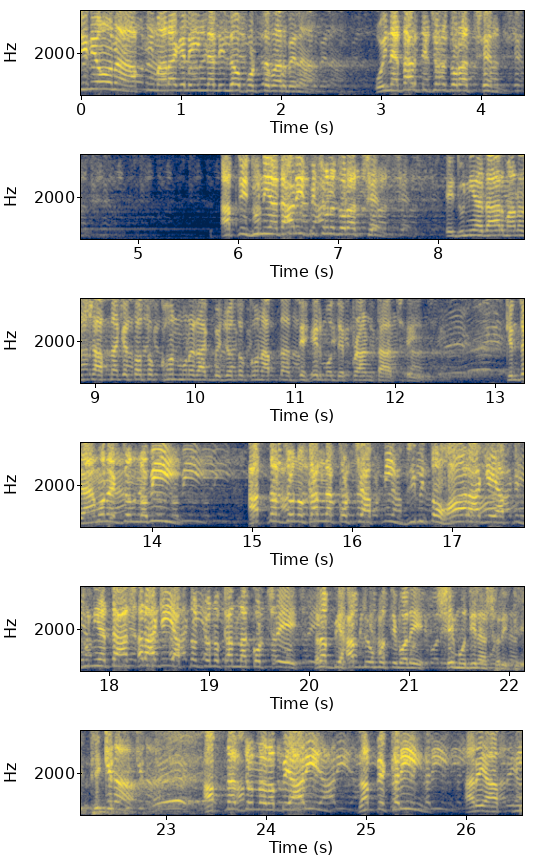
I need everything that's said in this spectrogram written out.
চিনেও না, আপনি মারা গেলে ইন্নালিলেও পড়তে পারবে না। ওই নেতার পিছনে দৌড়াচ্ছেন। আপনি দুনিয়াদারির পিছনে দৌড়াচ্ছেন। এই দুনিয়াদার মানুষরা আপনাকে ততক্ষণ মনে রাখবে, যতক্ষণ আপনার দেহের মধ্যে প্রাণটা আছে। কিন্তু এমন একজন নবী আপনার জন্য কান্না করছে, আপনি জীবিত হওয়ার আগে, আপনি দুনিয়াতে আসার আগেই আপনার জন্য কান্না করছে। রব্বি হাবলি উম্মতি বলে সেই মদিনা শরীফে। ঠিক না আপনার জন্য রব্বে আরিন, রব্বে করিম। আরে আপনি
